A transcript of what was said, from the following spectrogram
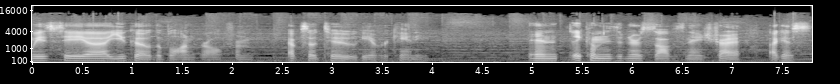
we see uh, Yuko, the blonde girl from episode 2 who gave her candy. And they come into the nurse's office and they try to, I guess,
